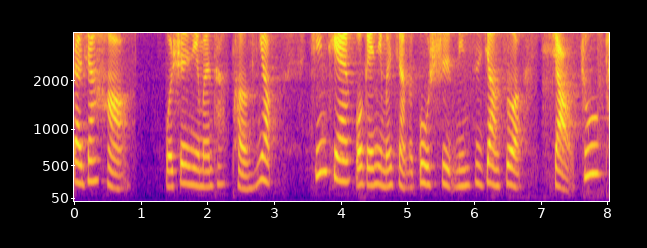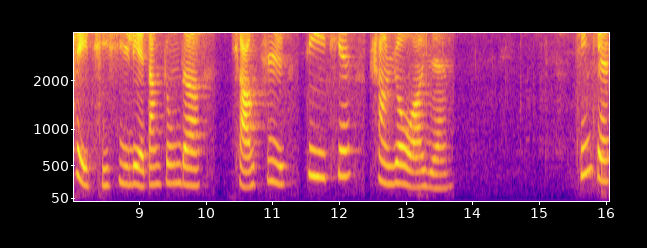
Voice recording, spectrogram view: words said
大家好，我是你们的朋友。今天我给你们讲的故事名字叫做《小猪佩奇》系列当中的《乔治第一天上幼儿园》。今天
